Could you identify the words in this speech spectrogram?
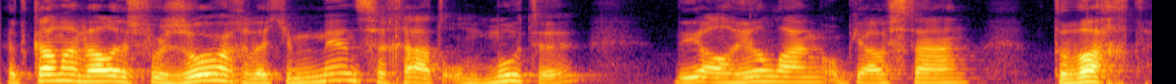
Het kan er wel eens voor zorgen dat je mensen gaat ontmoeten die al heel lang op jou staan te wachten.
